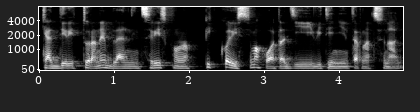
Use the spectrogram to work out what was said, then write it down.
che addirittura nel blend inseriscono una piccolissima quota di vitigni internazionali.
